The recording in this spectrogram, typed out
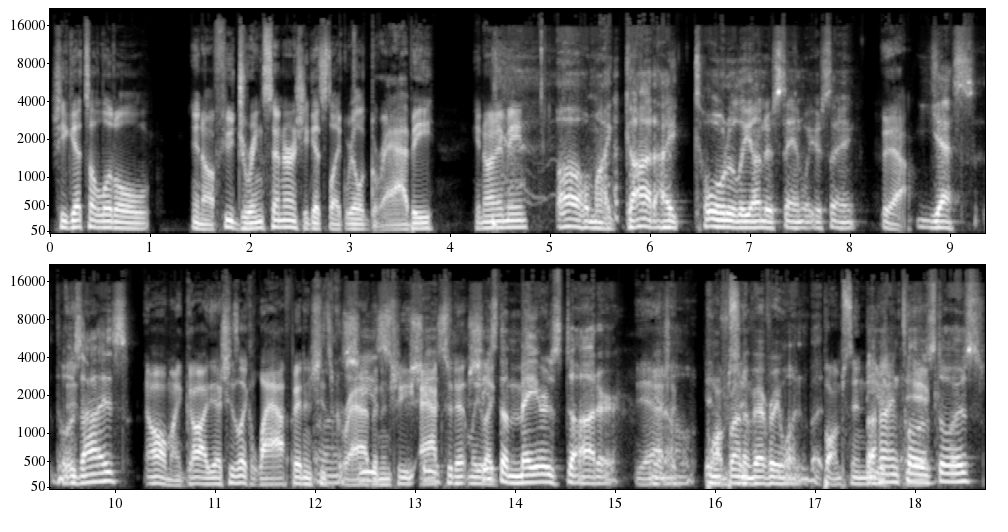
she gets a little, you know, a few drinks in her, and she gets like real grabby. You know what I mean? Oh my God. I totally understand what you're saying. yeah. Yes. Those eyes. Oh my god. Yeah, she's like laughing and she's Uh, grabbing she's- and she she's- accidentally she's like the mayor's daughter. Yeah, you she know, in bumps front of in- everyone, but bumps into your behind closed dick. doors,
